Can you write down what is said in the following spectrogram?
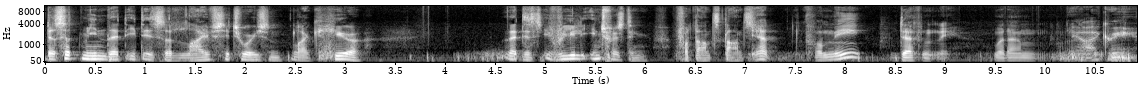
does that mean that it is a live situation like here that is really interesting for Dans Dans? Yeah, for me, definitely. But I'm Yeah, I agree.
